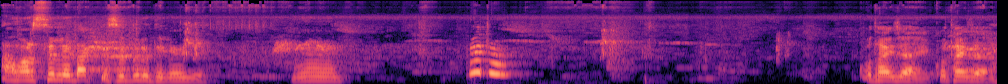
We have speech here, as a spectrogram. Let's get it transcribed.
আমার ছেলে ডাকতেছে দূরে থেকে, ওই যে। হ্যাঁ। কোথায় যায় কোথায় যায়?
